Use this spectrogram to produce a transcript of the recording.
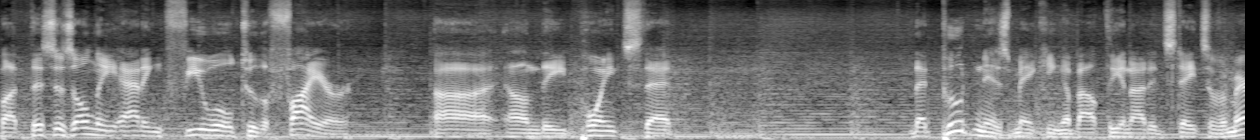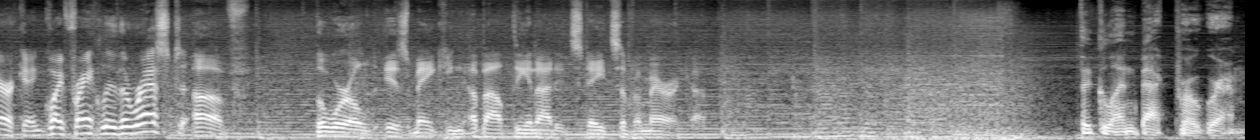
But this is only adding fuel to the fire uh, on the points that that Putin is making about the United States of America, and quite frankly, the rest of the world is making about the United States of America. The Glenn Beck Program.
